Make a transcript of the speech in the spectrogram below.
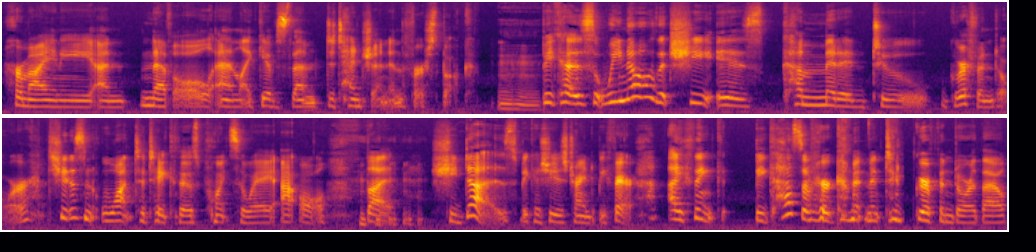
Hermione, and Neville and like gives them detention in the first book. Mm-hmm. Because we know that she is committed to Gryffindor. She doesn't want to take those points away at all, but she does because she is trying to be fair. I think because of her commitment to Gryffindor, though,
